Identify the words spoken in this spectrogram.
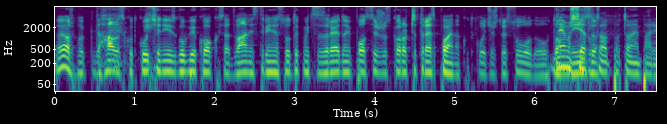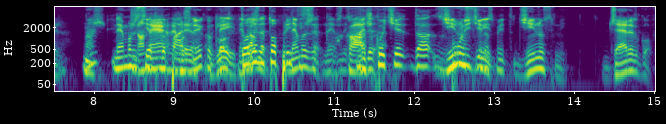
Da. Još, pa Dallas kod kuće nije izgubio koliko sad, 12-13 utakmica za redom i postižu skoro 40 pojena kod kuće, što je suludo u tom Ne nizu. Seattle to po tome parira. Znaš, ne može No, Seattle ne, da ne može parira. nikako. Gledaj, ne može- na to Ne pritisak. može, ne, ne, ajde, Koji će da Gino zbuni Gino Smith. Gino Smith, Jared Goff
